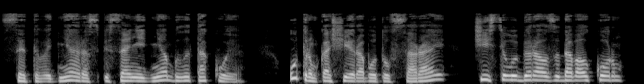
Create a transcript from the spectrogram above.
С этого дня расписание дня было такое. Утром Кощей работал в сарае, чистил, убирал, задавал корм,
